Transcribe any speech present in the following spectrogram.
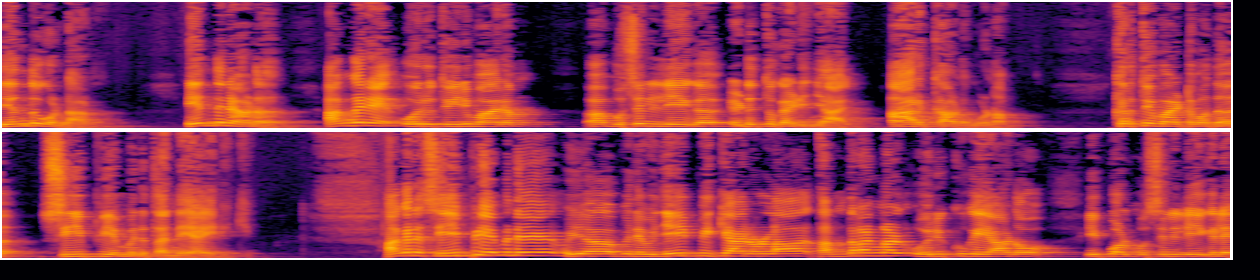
എന്തുകൊണ്ടാണ്? എന്തിനാണ് അങ്ങനെ ഒരു തീരുമാനം മുസ്ലിം ലീഗ് എടുത്തു കഴിഞ്ഞാൽ ആർക്കാണ് ഗുണം? കൃത്യമായിട്ടും അത് സി പി എമ്മിന് തന്നെയായിരിക്കും. അങ്ങനെ സി പി എമ്മിനെ പിന്നെ വിജയിപ്പിക്കാനുള്ള തന്ത്രങ്ങൾ ഒരുക്കുകയാണോ ഇപ്പോൾ മുസ്ലിം ലീഗിലെ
